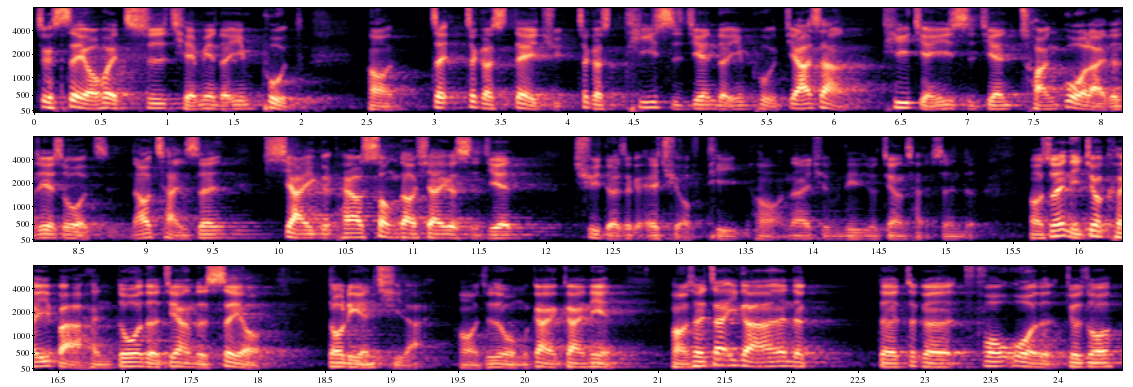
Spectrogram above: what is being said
这个 cell 会吃前面的 input。好，这这个 stage 这个 t 时间的 input 加上 t 减一时间传过来的这些所有值，然后产生下一个它要送到下一个时间去的这个 h of t 哈，那 h of t 就这样产生的，哦，所以你就可以把很多的这样的 cell 都连起来，哦，就是我们刚才概念，好，所以在一个 RN 的的这个 forward 就是说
